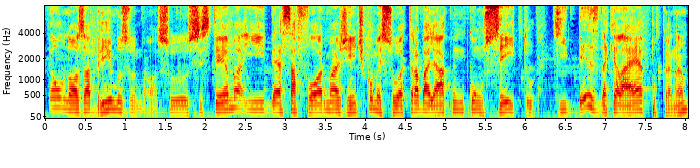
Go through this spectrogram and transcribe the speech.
Então nós abrimos o nosso sistema e dessa forma a gente começou a trabalhar com um conceito que desde aquela época né,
